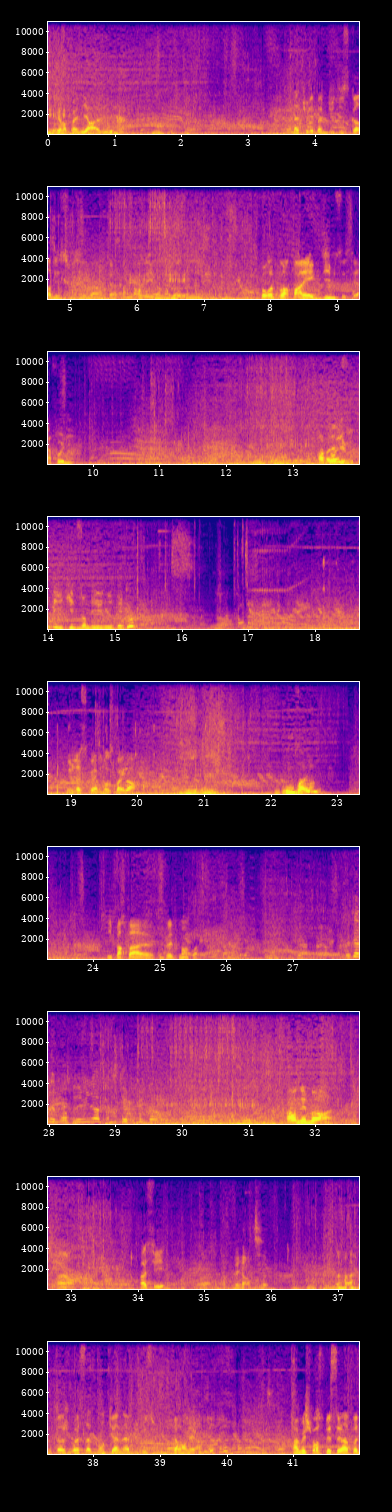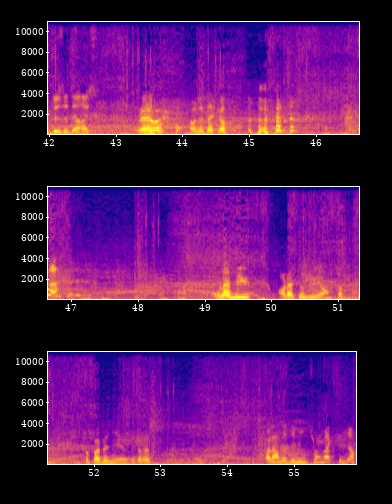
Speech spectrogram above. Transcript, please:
Je vais revenir à vie. Là tu les bannes du Discord des soucis là, c'est la fin de là. Pour eux pouvoir parler avec Dims c'est la folie. Ah pour Vas-y, eux ils quittent Zombie Unit et tout Non. Mais je reste quand même dans ce bail là. Bon bail. Il part pas euh, complètement quoi. Putain, mais prends des minutes, fils de putain Ah on est mort Ah non. Ah si. Ouais, merde. Putain je vois ça de mon canapé, je me suis mis faire Oh, enculer. merde. Ah mais je pense que c'est la faute de ZDRS. Ouais, ouais, on est d'accord. On l'a vu. On l'a tous vu, hein. On peut pas- on peut pas le nier, dirais. Voilà, on a des munitions max, c'est bien.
